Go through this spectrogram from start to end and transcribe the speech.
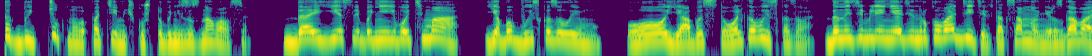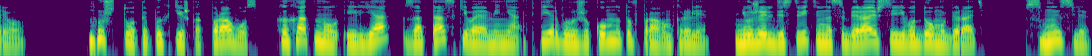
Так бы и тюкнула по темечку, чтобы не зазнавался. Да если бы не его тьма, я бы высказала ему. О, я бы столько высказала. Да на земле ни один руководитель так со мной не разговаривал. «Ну что ты пыхтишь, как паровоз?» — хохотнул Илья, затаскивая меня в первую же комнату в правом крыле. «Неужели действительно собираешься его дом убирать?» «В смысле?»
